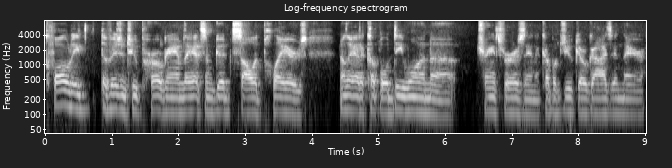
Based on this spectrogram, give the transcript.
quality Division two program. They had some good, solid players. You know, they had a couple of D1 uh, transfers and a couple JUCO guys in there.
